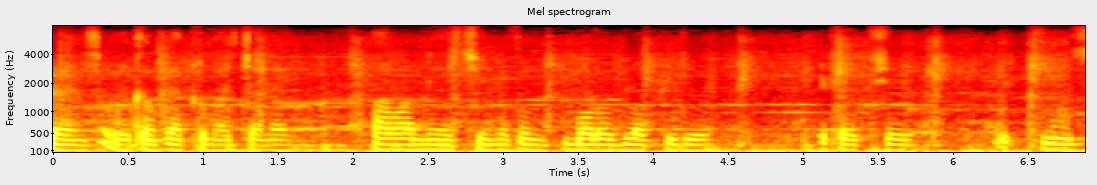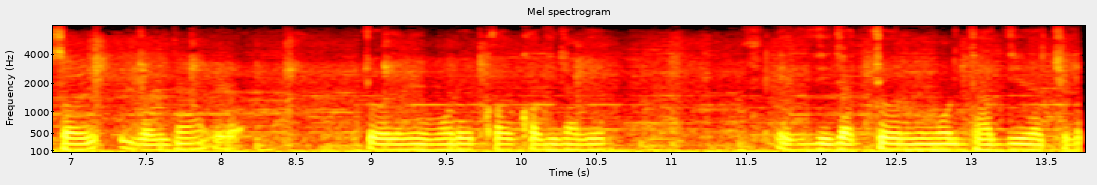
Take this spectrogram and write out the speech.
friends welcome back to my channel আবার নিয়ে এসেছি নতুন বড় ব্লগ ভিডিও এটা হচ্ছে কি উৎসব জানি না এটা চৌরমি মোড়ে কদিন আগে এদিক যা চৌরমি মোড় ধার দিয়ে যাচ্ছিল,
